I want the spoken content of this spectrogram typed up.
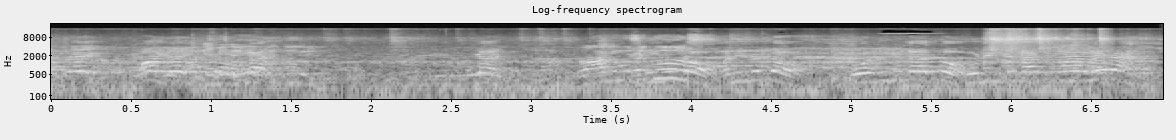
Okay! Oy, oy! Yan! Bakit mo si Gus? Kanina to! Kunin na to! Kunin na to! Kunin na to!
